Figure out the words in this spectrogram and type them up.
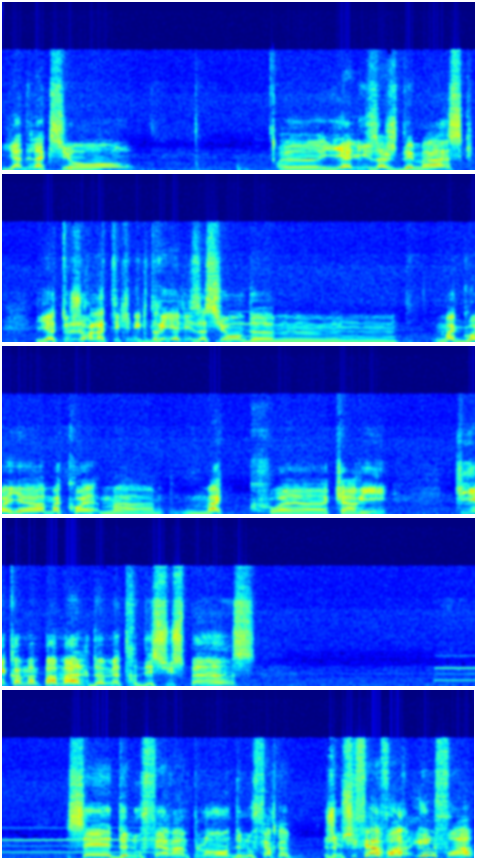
Il y a de l'action. Euh, il y a l'usage des masques. Il y a toujours la technique de réalisation de hmm, Maguire, Macquarie, qui est quand même pas mal de mettre des suspens. C'est de nous faire un plan, de nous faire. Je me suis fait avoir une fois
